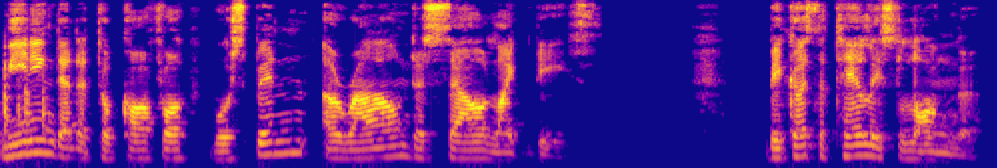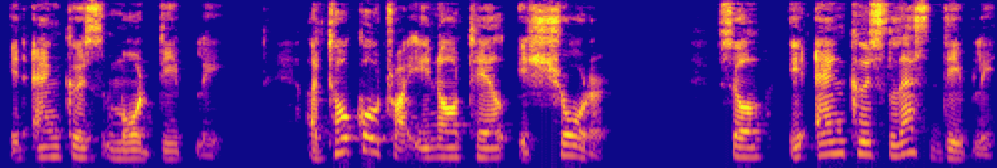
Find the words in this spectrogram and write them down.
meaning that a tocopherol will spin around the cell like this. Because the tail is longer, it anchors more deeply. A tocotrienol tail is shorter, so it anchors less deeply.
